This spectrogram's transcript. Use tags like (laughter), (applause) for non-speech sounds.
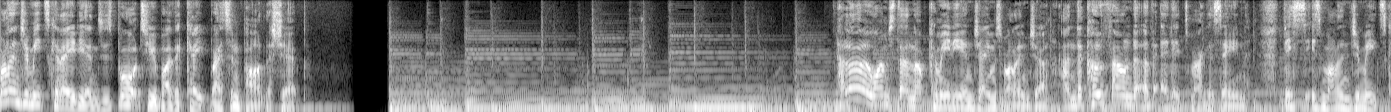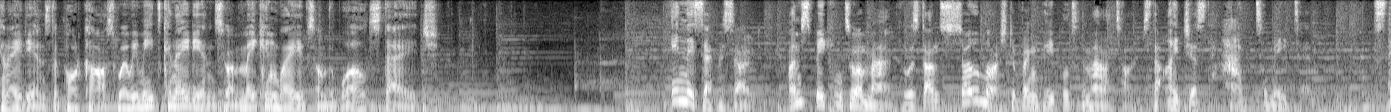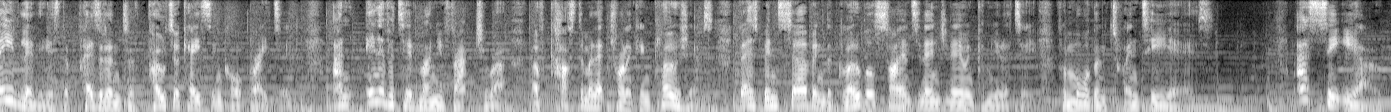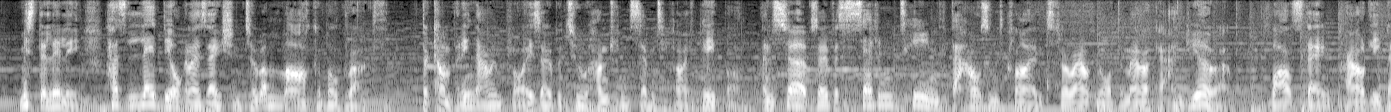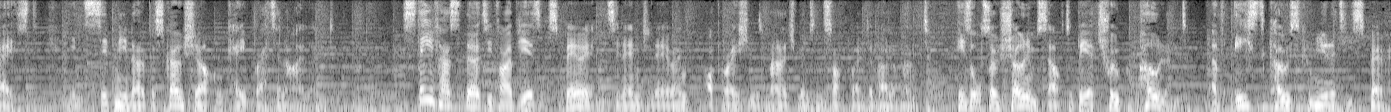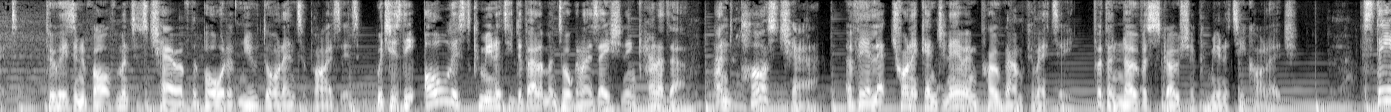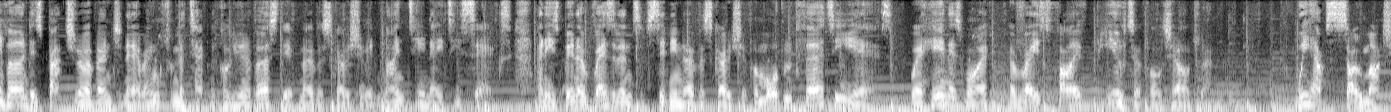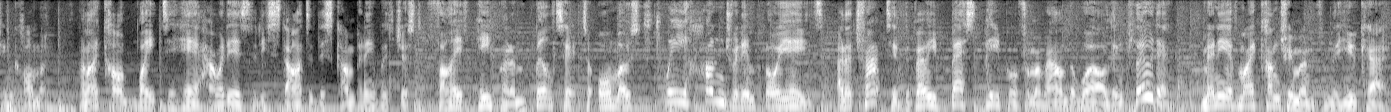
Mullinger Meets Canadians is brought to you by the Cape Breton Partnership. Hello, I'm stand up comedian James Mullinger and the co founder of Edit magazine. This is Mullinger Meets Canadians, the podcast where we meet Canadians who are making waves on the world stage. In this episode, I'm speaking to a man who has done so much to bring people to the Maritimes that I just had to meet him. Steve Lilly is the president of Protocase Incorporated, an innovative manufacturer of custom electronic enclosures that has been serving the global science and engineering community for more than 20 years. As CEO, Mr. Lilly has led the organization to remarkable growth. The company now employs over 275 people and serves over 17,000 clients throughout North America and Europe, while staying proudly based in Sydney, Nova Scotia on Cape Breton Island. Steve has 35 years' experience in engineering, operations management, and software development. He's also shown himself to be a true proponent of East Coast community spirit through his involvement as chair of the board of New Dawn Enterprises, which is the oldest community development organization in Canada, and past chair of the Electronic Engineering Program Committee for the Nova Scotia Community College. Steve earned his Bachelor of Engineering from the Technical University of Nova Scotia in 1986, and he's been a resident of Sydney, Nova Scotia for more than 30 years, where he and his wife have raised five beautiful children. We have so much in common, and I can't wait to hear how it is that he started this company with just five people and built it to almost 300 employees and attracted the very best people from around the world, including many of my countrymen from the UK.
